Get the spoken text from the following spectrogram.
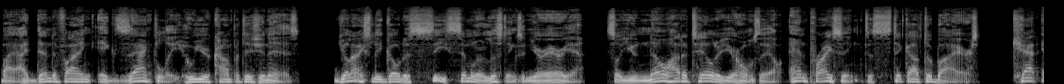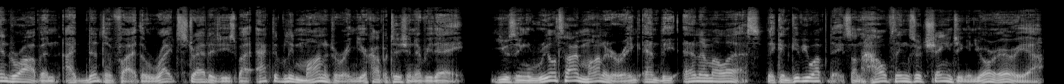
By identifying exactly who your competition is, you'll actually go to see similar listings in your area so you know how to tailor your home sale and pricing to stick out to buyers. Kat and Robin identify the right strategies by actively monitoring your competition every day. Using real time monitoring and the NMLS, they can give you updates on how things are changing in your area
